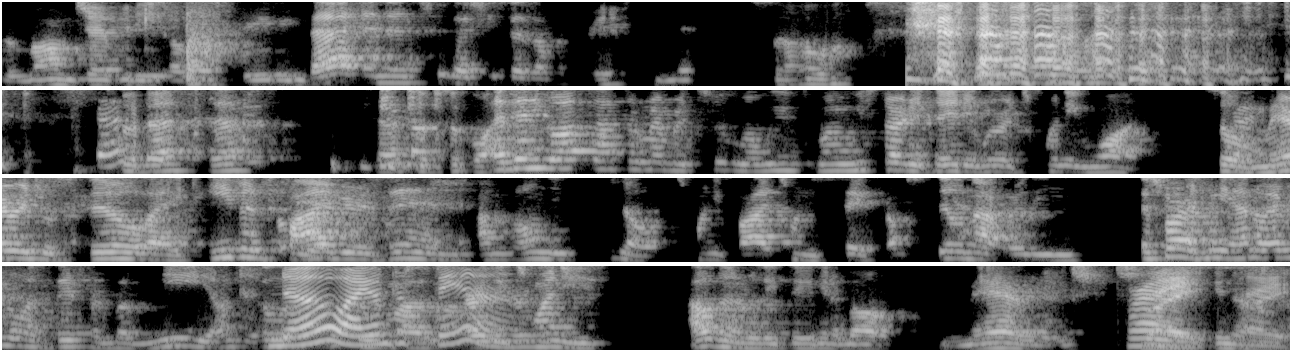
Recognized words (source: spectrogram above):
the longevity of us dating. That and then too, like she says, I'm a creative commitment. So so that's that's that's what took. And then you also have to remember too when we when we started dating, we were 21. So Right. marriage was still like even five years in, I'm only you know 25, 26. I'm still not really as far as me. I know everyone's different, but me, I'm still No, I'm I still in my Early 20s. I wasn't really thinking about marriage. Right. Right. You know. Right.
